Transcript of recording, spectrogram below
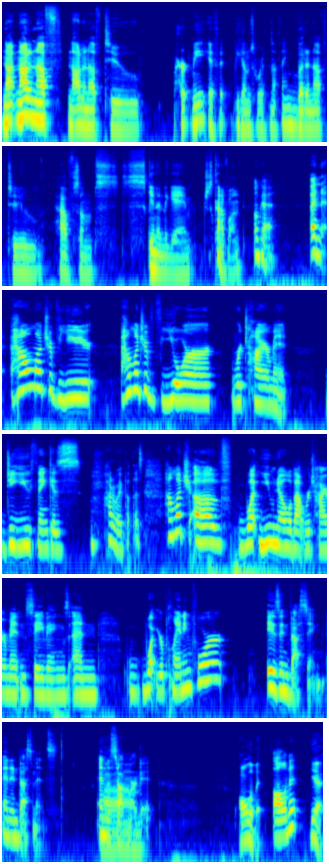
Not not enough. Not enough to hurt me if it becomes worth nothing, but enough to have some s- skin in the game, which is kind of fun. Okay. And how much of you how much of your retirement do you think is how do I put this? How much of what you know about retirement and savings and what you're planning for is investing and investments and the stock Um, market? All of it. All of it? Yeah,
